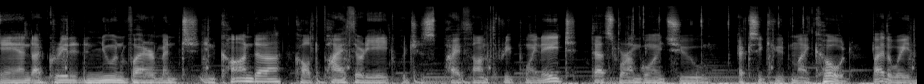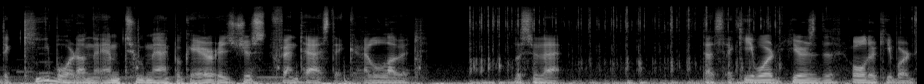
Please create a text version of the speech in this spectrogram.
And I've created a new environment in Conda called Py38, which is Python 3.8. That's where I'm going to execute my code. By the way, the keyboard on the M2 MacBook Air is just fantastic. I love it. Listen to that. That's the keyboard. Here's the older keyboard.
